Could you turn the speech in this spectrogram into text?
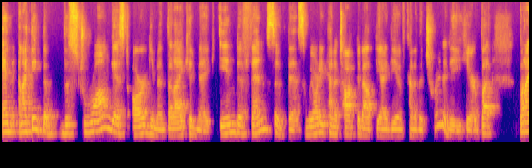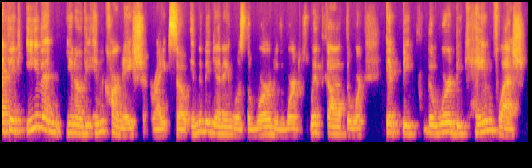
And, and i think the the strongest argument that i could make in defense of this we already kind of talked about the idea of kind of the trinity here but but i think even you know the incarnation right? So in the beginning was the word the word was with god the word it be the word became flesh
